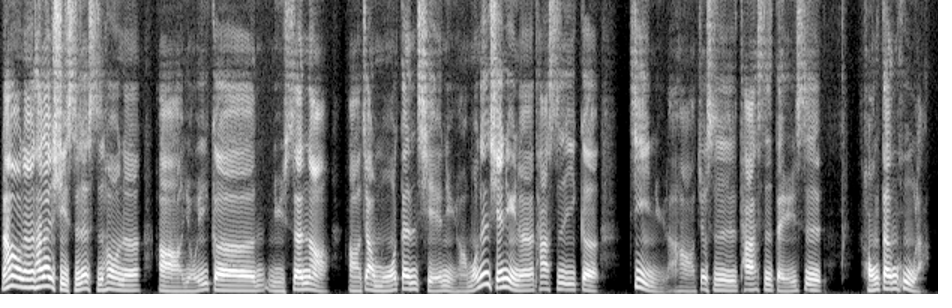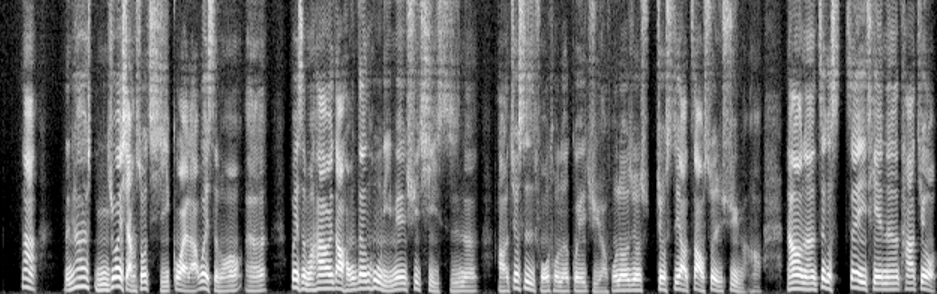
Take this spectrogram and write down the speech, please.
然后呢，他在乞食的时候呢，啊，有一个女生哦，啊，叫摩登伽女啊。摩登伽女呢，她是一个妓女啦，哈，就是她是等于是红灯户啦。那人家你就会想说奇怪啦，为什么呃，为什么她会到红灯户里面去乞食呢？啊，就是佛陀的规矩啊，佛陀就就是要照顺序嘛，哈。然后呢，这个这一天呢，他就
